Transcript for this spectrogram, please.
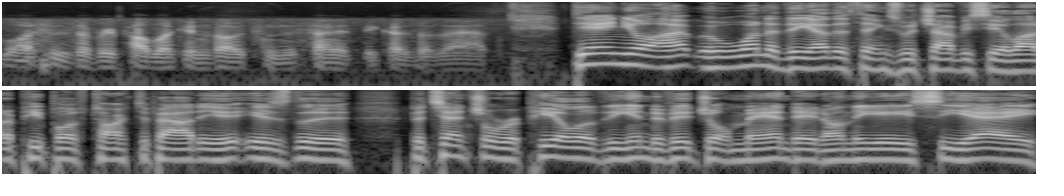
losses of Republican votes in the Senate because of that. Daniel, I, one of the other things which obviously a lot of people have talked about is, is the potential repeal of the individual mandate on the ACA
